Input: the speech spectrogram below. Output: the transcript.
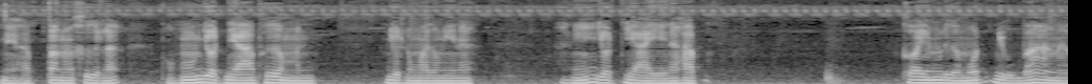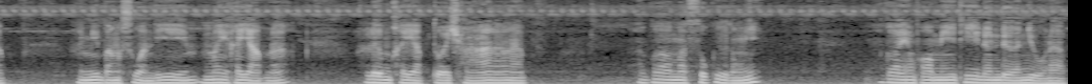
เนี่ยครับ ตอนกลางคืนแล้วผมหยดยาเพิ่มมันหยดลงมาตรงนี้นะ อันนี้หยดใหญ่นะครับ ก็ยังเหลือมดอยู่บ้างนะครับ มันมีบางส่วนที่ไม่ขยับแล้ว เริ่มขยับตัวช้าแล้วนะครับ แล้วก็มาซุกอยู่ตรงนี้ แล้วก็ยังพอมีที่เดินเดินอยู่นะครับ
